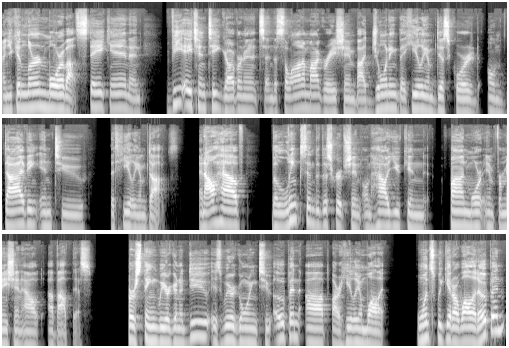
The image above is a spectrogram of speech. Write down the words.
And you can learn more about staking and VHNT governance and the Solana migration by joining the Helium Discord on diving into the Helium docs. And I'll have the links in the description on how you can find more information out about this. First thing we are going to do is we're going to open up our Helium wallet. Once we get our wallet open,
